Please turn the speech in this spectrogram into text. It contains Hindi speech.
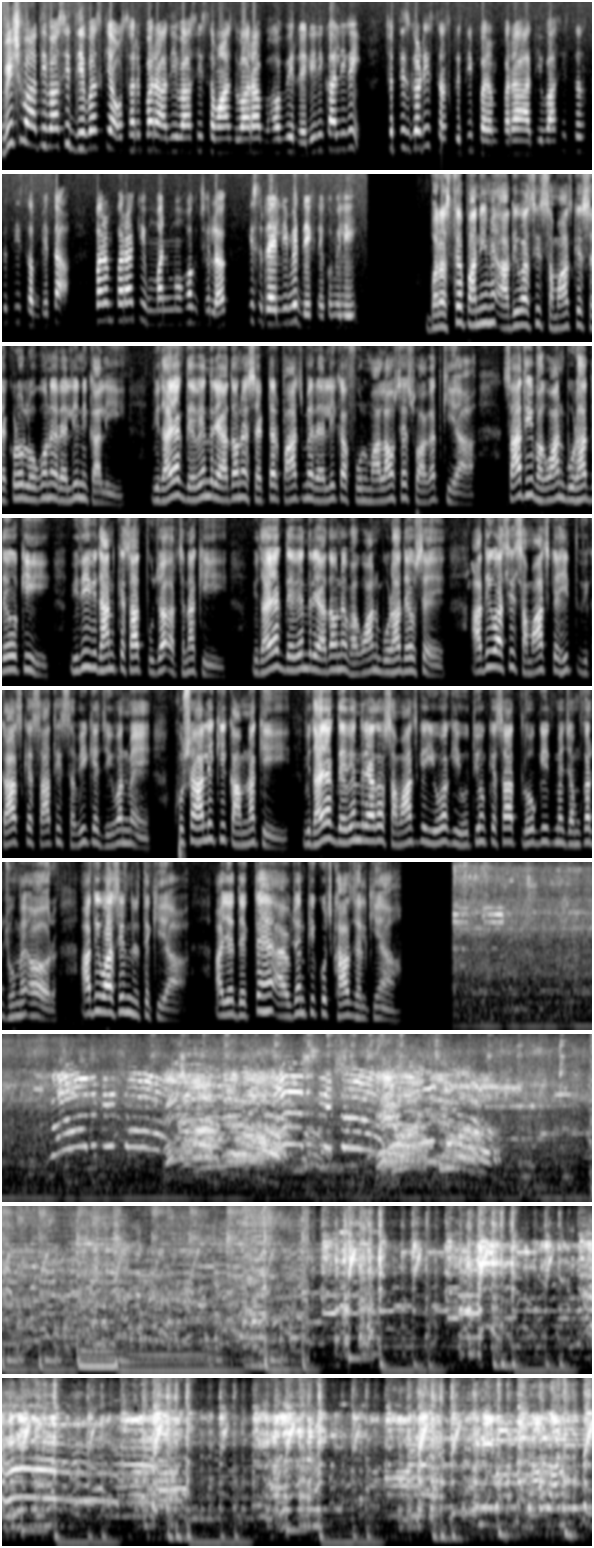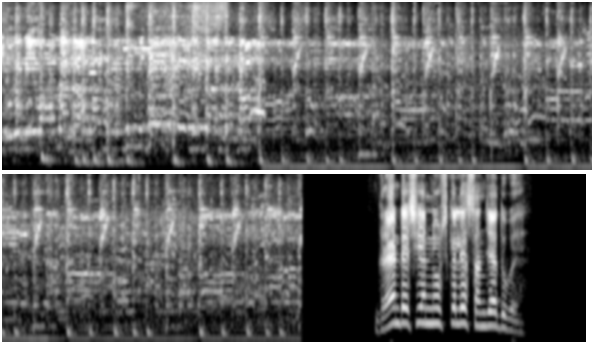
विश्व आदिवासी दिवस के अवसर पर आदिवासी समाज द्वारा भव्य रैली निकाली गई। छत्तीसगढ़ी संस्कृति परंपरा, आदिवासी संस्कृति सभ्यता, परंपरा की मनमोहक झलक इस रैली में देखने को मिली। बरसते पानी में आदिवासी समाज के सैकड़ों लोगों ने रैली निकाली। विधायक देवेंद्र यादव ने सेक्टर पाँच में रैली का फूलमालाओं से स्वागत किया। साथ ही भगवान बूढ़ा देव की विधि विधान के साथ पूजा अर्चना की। विधायक देवेंद्र यादव ने भगवान बूढ़ा देव से आदिवासी समाज के हित विकास के साथ ही सभी के जीवन में खुशहाली की कामना की। विधायक देवेंद्र यादव समाज के युवक युवतियों के साथ लोकगीत में जमकर झूमे और आदिवासी नृत्य किया। आइए देखते हैं आयोजन की कुछ खास झलकियाँ। ग्रैंड एशियन न्यूज़ के लिए संजय दुबे।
